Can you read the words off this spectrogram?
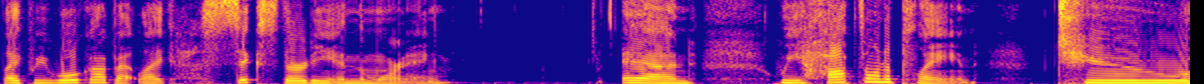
like we woke up at like 6:30 in the morning, and we hopped on a plane to,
